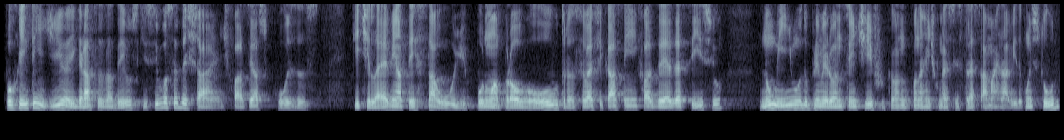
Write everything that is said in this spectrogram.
porque entendia e graças a Deus que se você deixar de fazer as coisas que te levem a ter saúde por uma prova ou outra, você vai ficar sem fazer exercício no mínimo do primeiro ano científico, quando, quando a gente começa a se estressar mais na vida com estudo,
